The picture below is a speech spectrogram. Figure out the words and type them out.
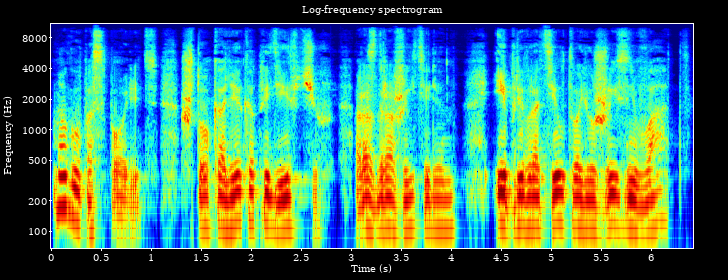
«Могу поспорить, что калека придирчив, раздражителен и превратил твою жизнь в ад».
